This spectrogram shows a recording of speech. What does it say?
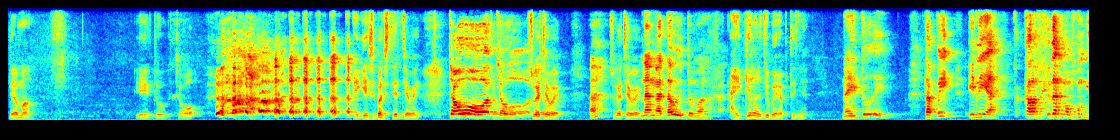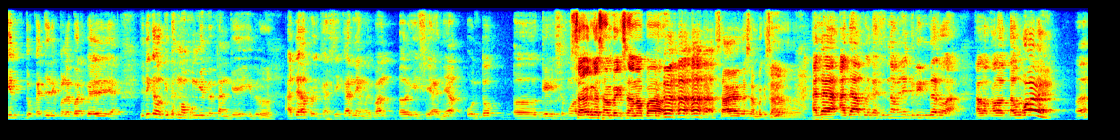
dia mah ya itu cowok. Ege Sebastian cewek. Cowok, cowok. Suka cewek? Hah? Suka cewek? Nah nggak tahu itu mah. Ege lah coba nya. Nah itu eh. Tapi ini ya, kalau kita ngomongin tuh kan jadi melebar beda ya. Jadi kalau kita ngomongin tentang gay gitu, Hah? ada aplikasi kan yang memang eh, isiannya untuk eh, gay semua. Saya nggak sampai ke sana pak. Saya nggak sampai ke sana. ada ada aplikasi namanya Grinder lah. Kalau kalau tahu. Woi! Hah?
